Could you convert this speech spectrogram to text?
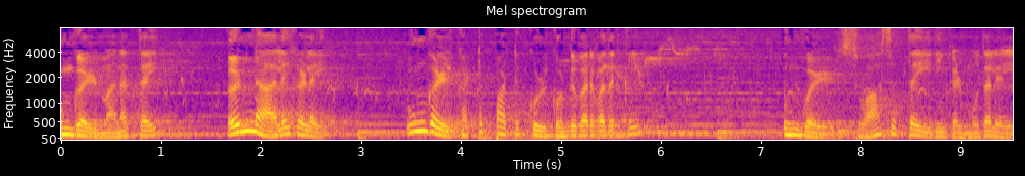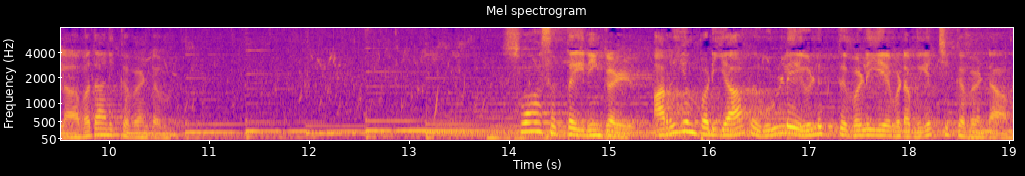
உங்கள் மனத்தை எண்ண அலைகளை உங்கள் கட்டுப்பாட்டுக்குள் கொண்டு வருவதற்கு உங்கள் சுவாசத்தை நீங்கள் முதலில் அவதானிக்க வேண்டும். சுவாசத்தை நீங்கள் அறியும்படியாக உள்ளே இழுத்து வெளியே விட முயற்சிக்க வேண்டாம்.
